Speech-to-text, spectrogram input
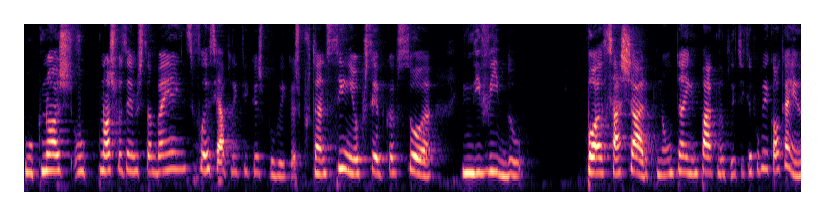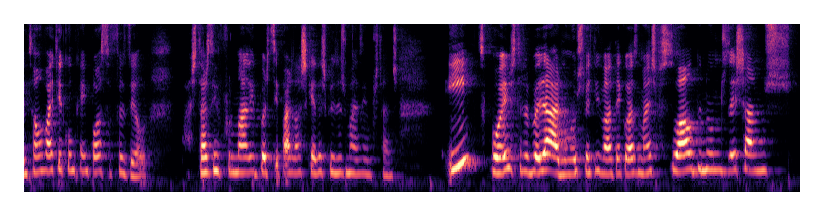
o que nós, o que nós fazemos também é influenciar políticas públicas. Portanto, sim, eu percebo que a pessoa, indivíduo, pode-se achar que não tem impacto na política pública, ok, então vai ter com quem possa fazê-lo. Estares informado e participar, acho que é das coisas mais importantes. E depois trabalhar numa perspectiva até quase mais pessoal de não nos deixarmos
